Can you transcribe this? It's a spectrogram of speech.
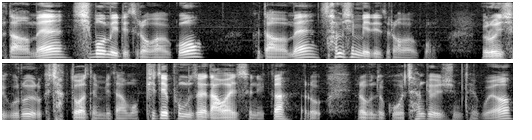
그 다음에 15mm 들어가고 그 다음에 30mm 들어가고 이런 식으로 이렇게 작도가 됩니다. 뭐 PDF 문서에 나와 있으니까 여러, 여러분들 그거 참조해 주시면 되고요.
